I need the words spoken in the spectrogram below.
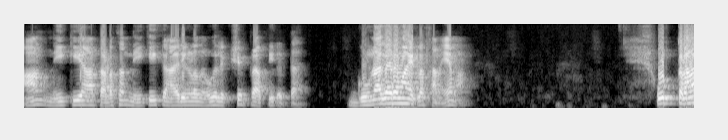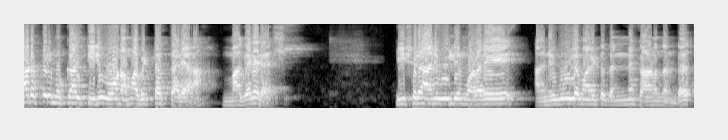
ആ നീക്കി ആ തടസ്സം നീക്കി കാര്യങ്ങൾ നമുക്ക് ലക്ഷ്യപ്രാപ്തിയിലെത്താൻ ഗുണകരമായിട്ടുള്ള സമയമാണ്. ഉത്രാടത്തിൽ മുക്കാൽ തിരുവോണം അവിട്ടത്തര മകരരാശി. ഈശ്വരാനുകൂല്യം വളരെ അനുകൂലമായിട്ട് തന്നെ കാണുന്നുണ്ട്.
